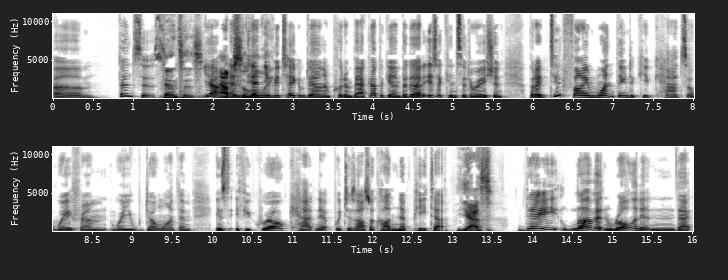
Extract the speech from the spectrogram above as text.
Um, fences. Fences. Yeah, absolutely. And, and, you could take them down and put them back up again, but that is a consideration. But I did find one thing to keep cats away from where you don't want them is if you grow catnip, which is also called nepeta. Yes they love it and roll in it, and that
